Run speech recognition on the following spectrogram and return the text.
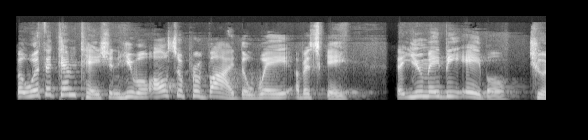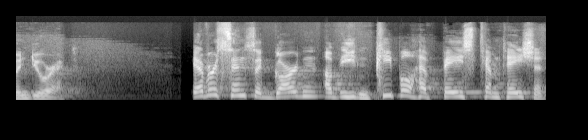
But with the temptation, he will also provide the way of escape, that you may be able to endure it. Ever since the Garden of Eden, people have faced temptation.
